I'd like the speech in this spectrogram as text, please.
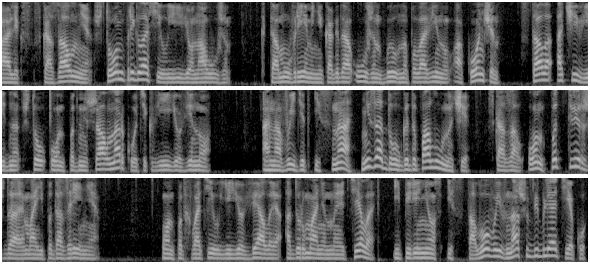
Алекс сказал мне, что он пригласил ее на ужин. К тому времени, когда ужин был наполовину окончен, стало очевидно, что он подмешал наркотик в ее вино. «Она выйдет из сна незадолго до полуночи», — сказал он, подтверждая мои подозрения. Он подхватил ее вялое одурманенное тело и перенес из столовой в нашу библиотеку,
